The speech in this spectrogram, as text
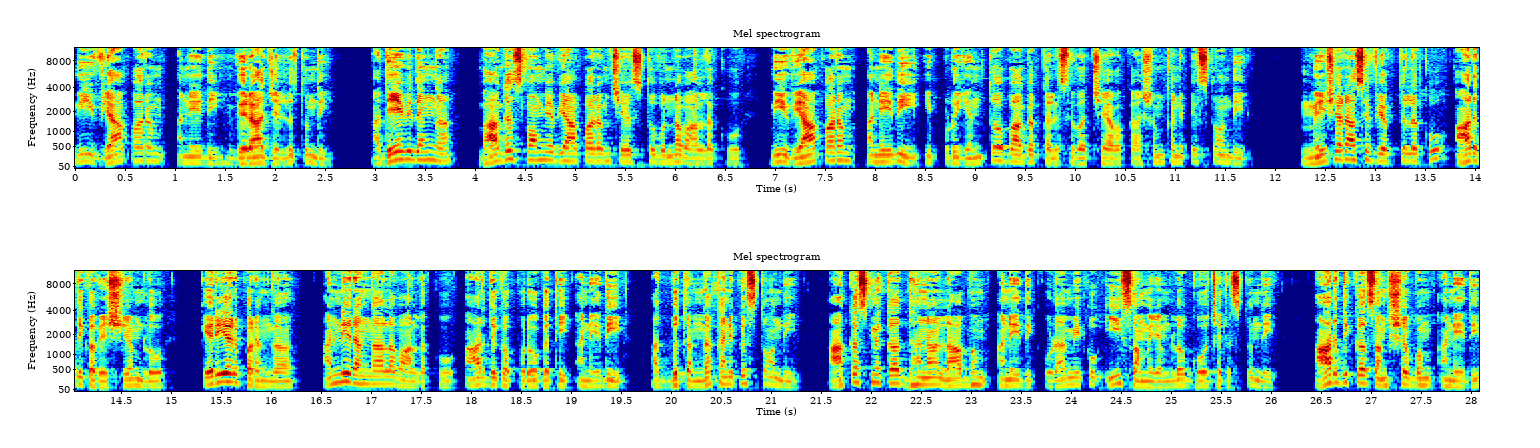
మీ వ్యాపారం అనేది విరాజిల్లుతుంది. అదేవిధంగా భాగస్వామ్య వ్యాపారం చేస్తూ ఉన్న వాళ్ళకు మీ వ్యాపారం అనేది ఇప్పుడు ఎంతో బాగా కలిసి వచ్చే అవకాశం కనిపిస్తోంది. మేషరాశి వ్యక్తులకు ఆర్థిక విషయంలో కెరియర్ పరంగా అన్ని రంగాల వాళ్ళకు ఆర్థిక పురోగతి అనేది అద్భుతంగా కనిపిస్తోంది. ఆకస్మిక ధన లాభం అనేది కూడా మీకు ఈ సమయంలో గోచరిస్తుంది. ఆర్థిక సంక్షోభం అనేది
